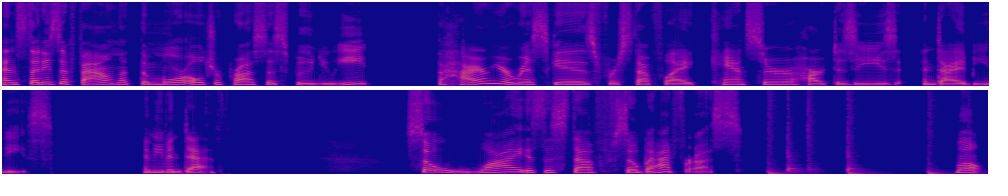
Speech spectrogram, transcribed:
And studies have found that the more ultra processed food you eat, the higher your risk is for stuff like cancer, heart disease, and diabetes, and even death. So, why is this stuff so bad for us? Well,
